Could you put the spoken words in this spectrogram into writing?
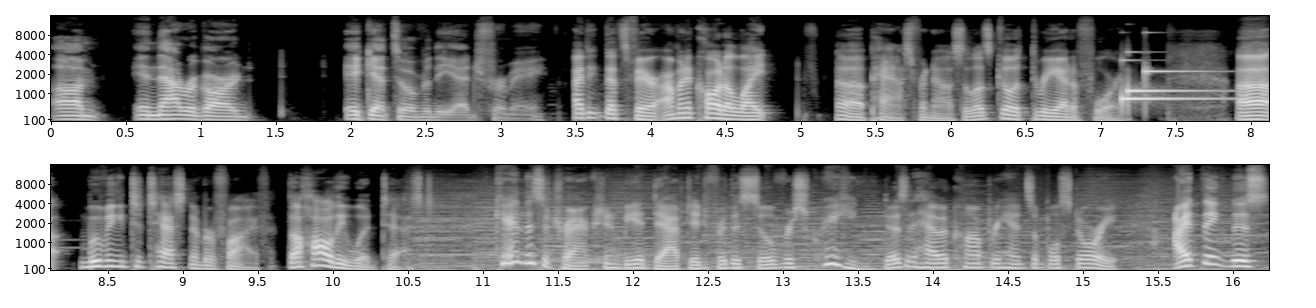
Um, in that regard, it gets over the edge for me. I think that's fair. I'm going to call it a light uh, pass for now. So let's go with three out of four. Uh, moving to test number five, the Hollywood test. Can this attraction be adapted for the silver screen? Does it have a comprehensible story? I think this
